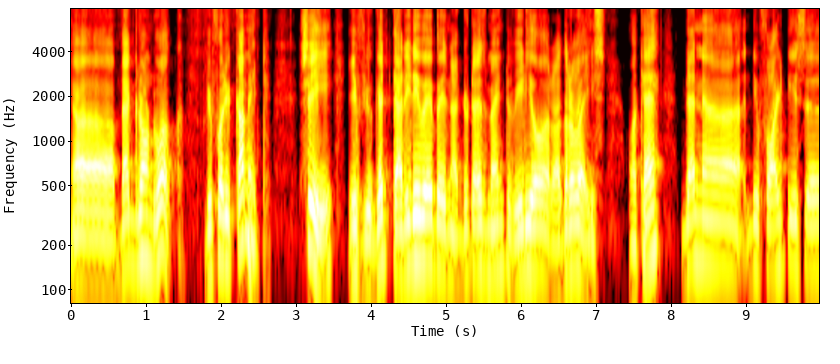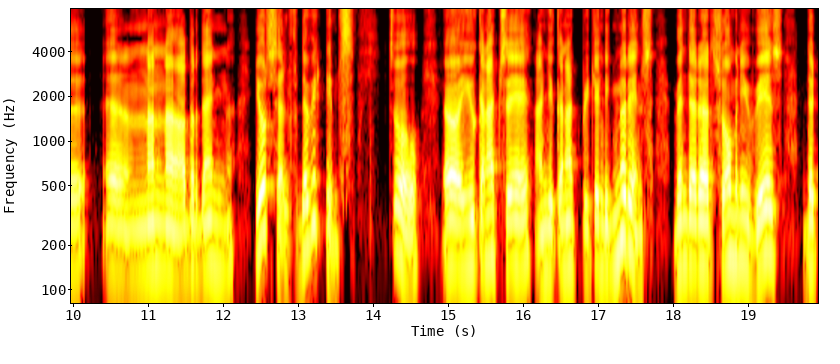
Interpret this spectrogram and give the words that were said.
uh, background work before you commit. See, if you get carried away by an advertisement, video, or otherwise, okay, then uh, the fault is uh, uh, none other than yourself, the victims. So, uh, you cannot say and you cannot pretend ignorance when there are so many ways that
